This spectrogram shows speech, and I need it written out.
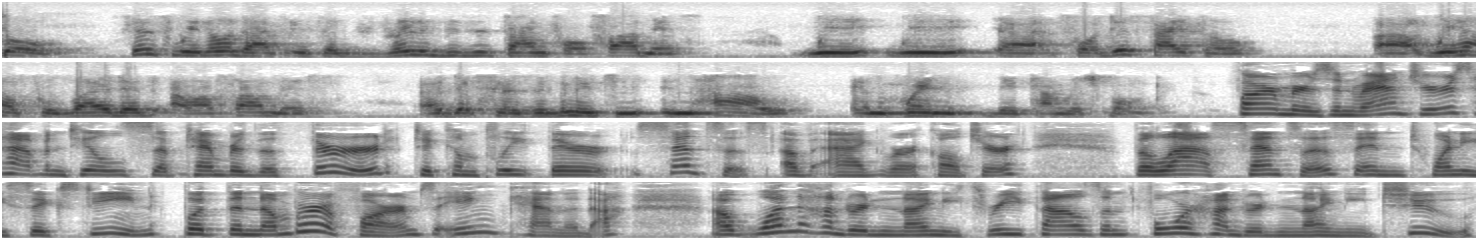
So, since we know that it's a really busy time for farmers, we, we uh, for this cycle, uh, we have provided our farmers uh, the flexibility in how and when they can respond. Farmers and ranchers have until September the 3rd to complete their census of agriculture. The last census in 2016 put the number of farms in Canada at 193,492,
